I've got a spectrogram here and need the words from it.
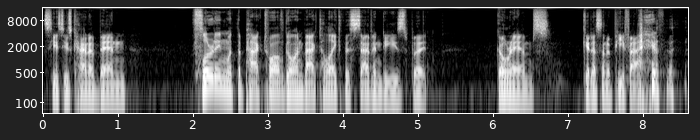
CSU's kind of been flirting with the Pac-12 going back to like the 70s, but go Rams, get us in a P5.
